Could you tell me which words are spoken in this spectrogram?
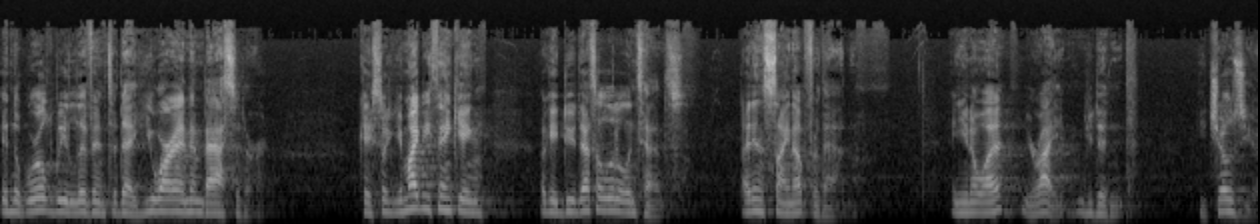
in the world we live in today. You are an ambassador. Okay, so you might be thinking, okay, dude, that's a little intense. I didn't sign up for that. And you know what? You're right, you didn't. He chose you.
